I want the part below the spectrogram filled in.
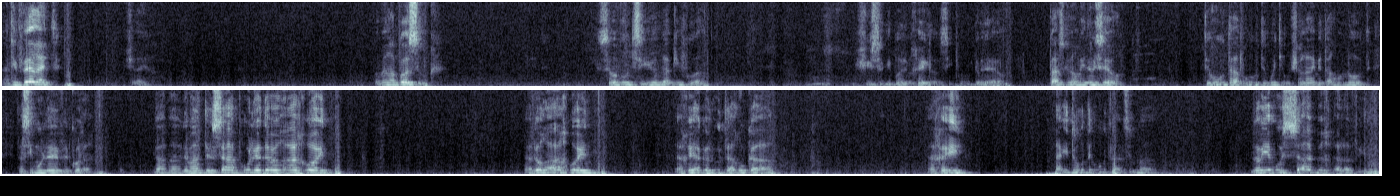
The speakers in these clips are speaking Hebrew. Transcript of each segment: התפארת של העיר. אומר הפוסוק, סובו ציון והקיפוה, שיסו ליבו לבחילו, סיפור גדולר, פס כבר מנוסר. תראו, תעברו, תראו את ירושלים, את הארמונות, תשימו לב לכל ה... למה? למען תספרו לדור האחרון. הדור האחרון, אחרי הגלות הארוכה, אחרי ההידרדרות העצומה, לא יהיה מושג בכלל אפילו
